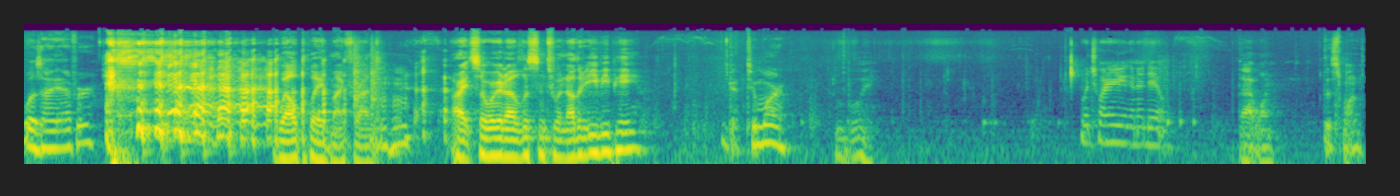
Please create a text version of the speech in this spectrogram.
Was I ever? well played, my friend. Mm-hmm. All right, so we're gonna listen to another EVP. Got two more. Oh boy, Which one are you going to do? that one. This one. Um,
